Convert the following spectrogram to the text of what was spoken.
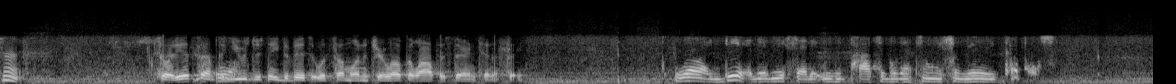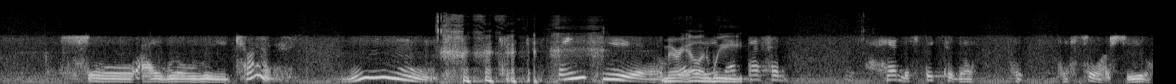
Huh. So it is something you would just need to visit with someone at your local office there in Tennessee. Well, I did, and they said it was impossible. That's only for married couples. So I will return. Mm. Thank you. Mary okay, Ellen, we. I, said, I had to speak to the, the, the source, you.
